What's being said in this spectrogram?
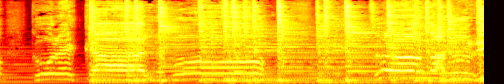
うこれからも。戸惑り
